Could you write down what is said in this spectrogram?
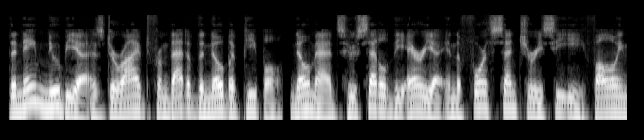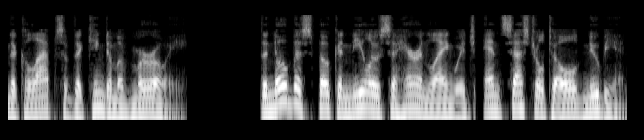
the name Nubia is derived from that of the Noba people, nomads who settled the area in the 4th century CE following the collapse of the Kingdom of Meroe. The Noba spoke a Nilo-Saharan language, ancestral to Old Nubian.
